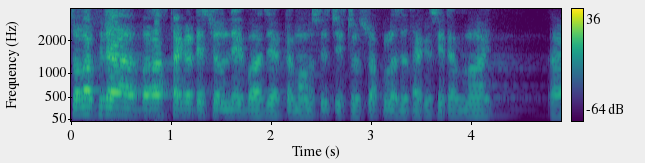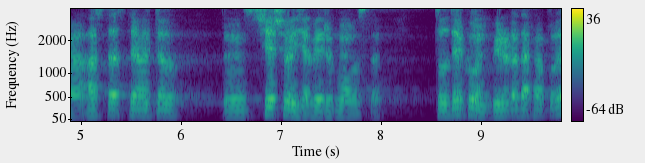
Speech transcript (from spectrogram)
চলাফেরা বা রাস্তাঘাটে চললে বা যে একটা মানুষের যে সফলতা থাকে সেটা মনে হয় আস্তে আস্তে হয়তো শেষ হয়ে যাবে এরকম অবস্থা। তো দেখুন, ভিডিওটা দেখার পরে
